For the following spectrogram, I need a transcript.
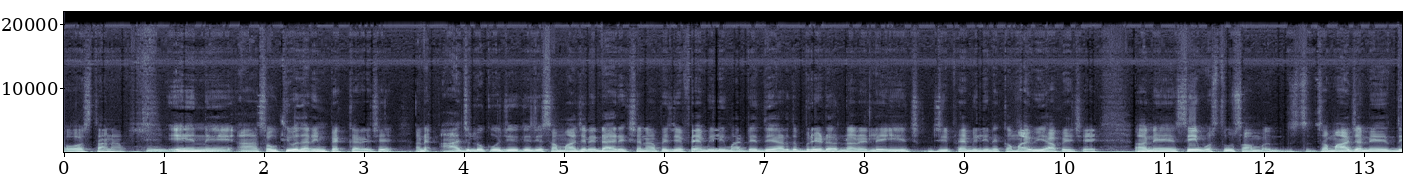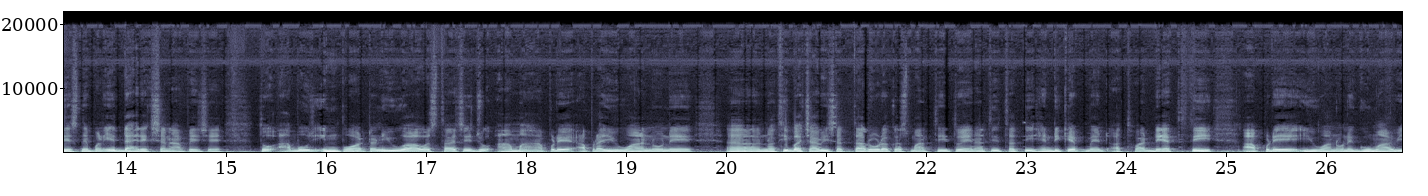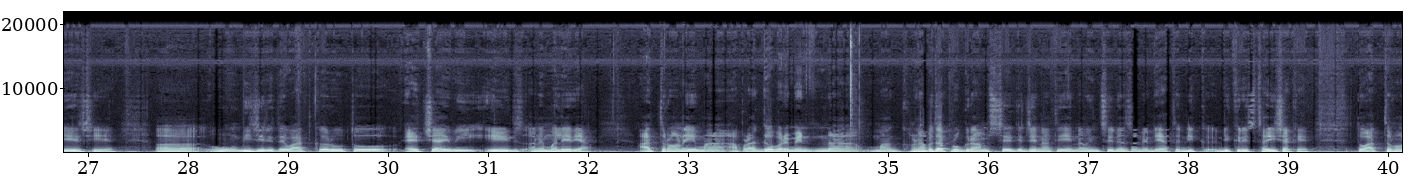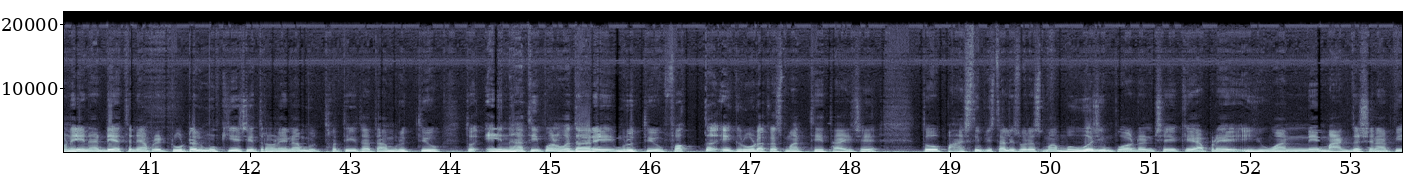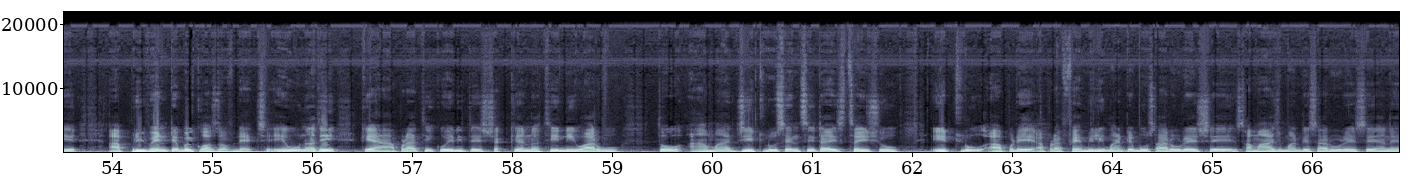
અવસ્થાના એને આ સૌથી વધારે ઇમ્પેક્ટ કરે છે. અને આ જ લોકો જે કે જે સમાજને ડાયરેક્શન આપે છે ફેમિલી માટે they are the bread earner એટલે એ જ જે ફેમિલીને કમાવી આપે છે. અને સેમ વસ્તુ સમાજ અને દેશને પણ એ જ ડાયરેક્શન આપે છે. તો આ બહુ જ ઇમ્પોર્ટન્ટ યુવા અવસ્થા છે. જો આમાં આપણે આપણા યુવાનોને નથી બચાવી શકતા રોડ અકસ્માતથી, તો એનાથી થતી હેન્ડિકેપમેન્ટ અથવા ડેથથી આપણે યુવાનોને ગુમાવીએ છીએ. હું બીજી રીતે વાત કરું તો એચઆઈવી એઇડ્સ અને મલેરિયા. આ ત્રણેયમાં આપણા ગવર્મેન્ટનામાં ઘણા બધા પ્રોગ્રામ્સ છે કે જેનાથી એનો ઇન્સિડન્સ અને ડેથ ડિક્રીઝ થઈ શકે. તો આ ત્રણેયના ડેથને આપણે ટોટલ મૂકીએ છીએ, ત્રણેયના થતી થતા મૃત્યુ, તો એનાથી પણ વધારે મૃત્યુ ફક્ત એક રોડ અકસ્માતથી થાય છે. તો પાંચથી પિસ્તાલીસ વર્ષમાં બહુ જ ઇમ્પોર્ટન્ટ છે કે આપણે યુવાનને માર્ગદર્શન આપીએ. આ પ્રિવેન્ટેબલ કોઝ ઓફ ડેથ છે. એવું નથી કે આપણાથી કોઈ રીતે શક્ય નથી નિવારવું. તો આમાં જેટલું સેન્સિટાઇઝ થઈશું એટલું આપણે આપણા ફેમિલી માટે બહુ સારું રહેશે, સમાજ માટે સારું રહેશે અને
